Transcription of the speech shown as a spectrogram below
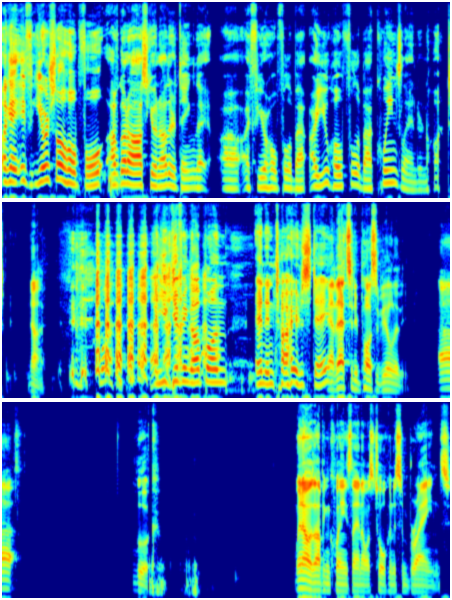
okay, if you're so hopeful, I've got to ask you another thing that uh, if you're hopeful about. Are you hopeful about Queensland or not? No. Are you giving up on an entire state? Now that's an impossibility. Uh, look, when I was up in Queensland, I was talking to some brains.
